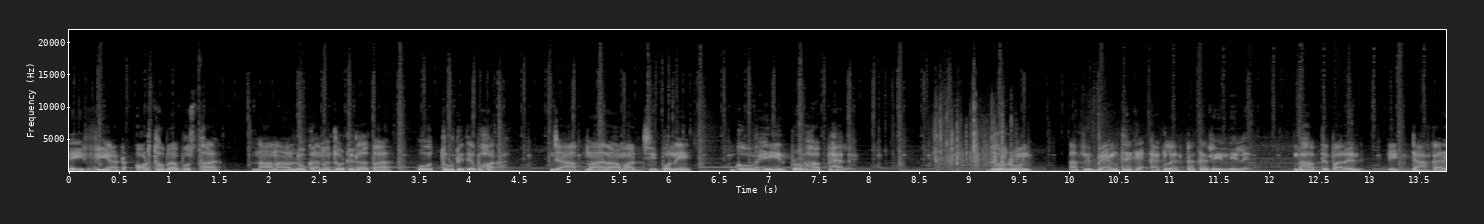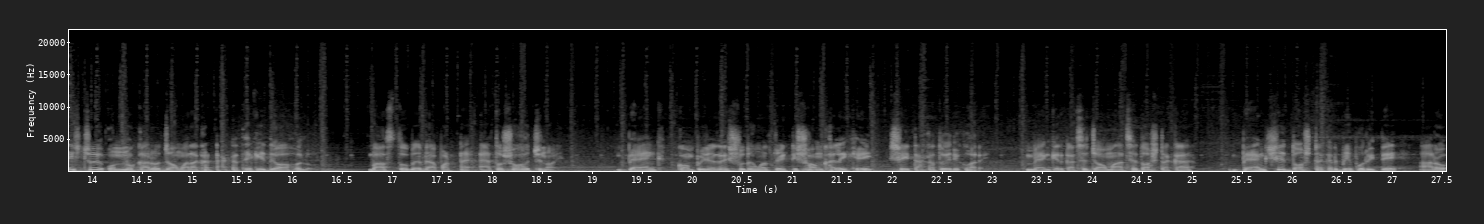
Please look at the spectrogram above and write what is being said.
এই ফিয়াট অর্থ ব্যবস্থা নানা লুকানো জটিলতা ও ত্রুটিতে ভরা, যা আপনার আমার জীবনে গভীর প্রভাব ফেলে। ধরুন, আপনি ব্যাংক থেকে এক লাখ টাকা ঋণ নিলেন। ভাবতে পারেন, এই টাকা নিশ্চয়ই অন্য কারও জমা রাখা টাকা থেকেই দেওয়া হলো। বাস্তবে ব্যাপারটা এত সহজ নয়। ব্যাংক কম্পিউটারে শুধুমাত্র একটি সংখ্যা লিখেই সেই টাকা তৈরি করে। ব্যাংকের কাছে জমা আছে দশ টাকা। ব্যাংক সে দশ টাকার বিপরীতে আরও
